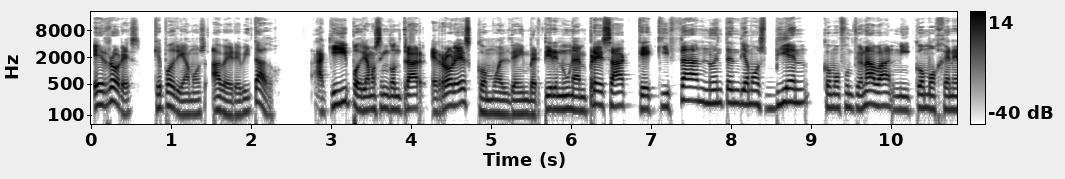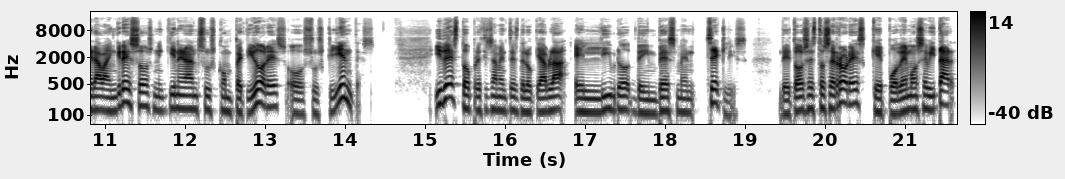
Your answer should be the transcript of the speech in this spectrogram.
errores que podríamos haber evitado. Aquí podríamos encontrar errores como el de invertir en una empresa que quizá no entendíamos bien cómo funcionaba, ni cómo generaba ingresos, ni quién eran sus competidores o sus clientes. Y de esto precisamente es de lo que habla el libro de Investment Checklist, de todos estos errores que podemos evitar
